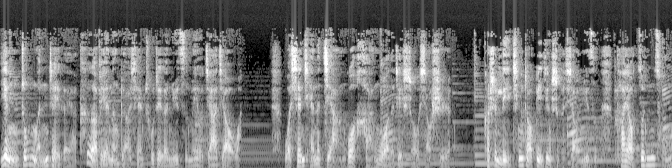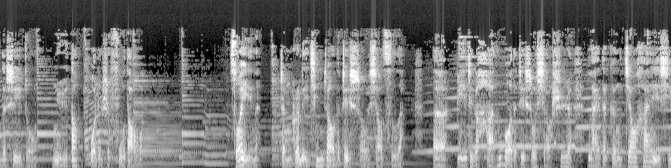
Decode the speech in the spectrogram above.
应中门这个呀，特别能表现出这个女子没有家教啊。我先前呢讲过韩沃的这首小诗啊，可是李清照毕竟是个小女子，她要遵从的是一种。女道或者是妇道啊，所以呢，整个李清照的这首小词啊，呃，比这个韩沃的这首小诗啊来的更娇憨一些，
